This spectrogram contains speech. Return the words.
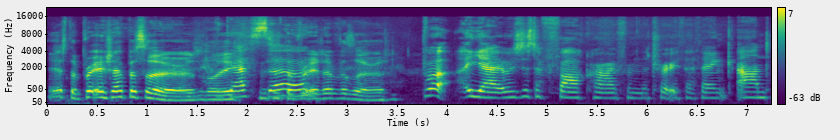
It's the British episode. Like guess this is the. British episode. But uh, yeah, it was just a far cry from the truth, I think. And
